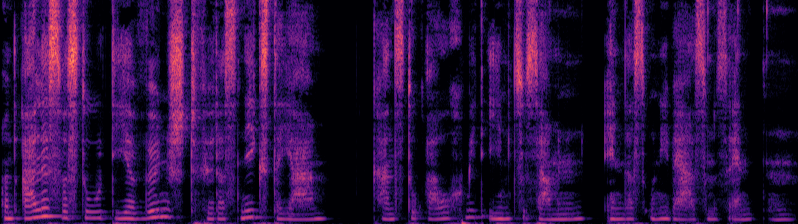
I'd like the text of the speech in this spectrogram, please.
Und alles, was du dir wünschst für das nächste Jahr, kannst du auch mit ihm zusammen in das Universum senden.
